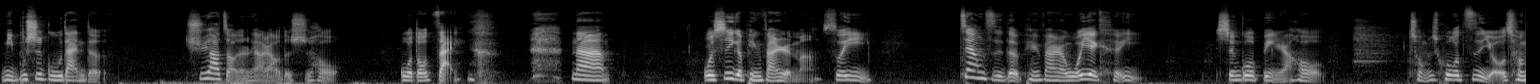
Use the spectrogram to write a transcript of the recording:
你不是孤单的。需要找人聊聊的时候，我都在。那我是一个平凡人嘛，所以这样子的平凡人，我也可以生过病，然后重获自由，重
